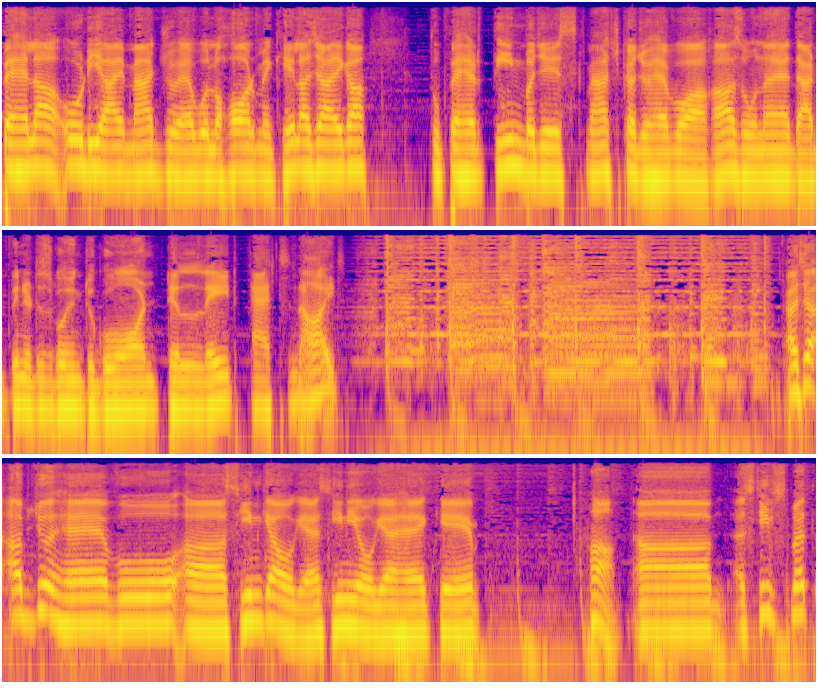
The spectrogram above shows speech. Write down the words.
पहला ओडीआई मैच जो है, वो लाहौर में खेला जाएगा। दोपहर तीन बजे इस मैच का जो है, वो आगाज़ होना है। That mean it is going to go on till late at night अच्छा अब जो है वो आ, सीन क्या हो गया है? सीन ये हो गया है कि हाँ Steve Smith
